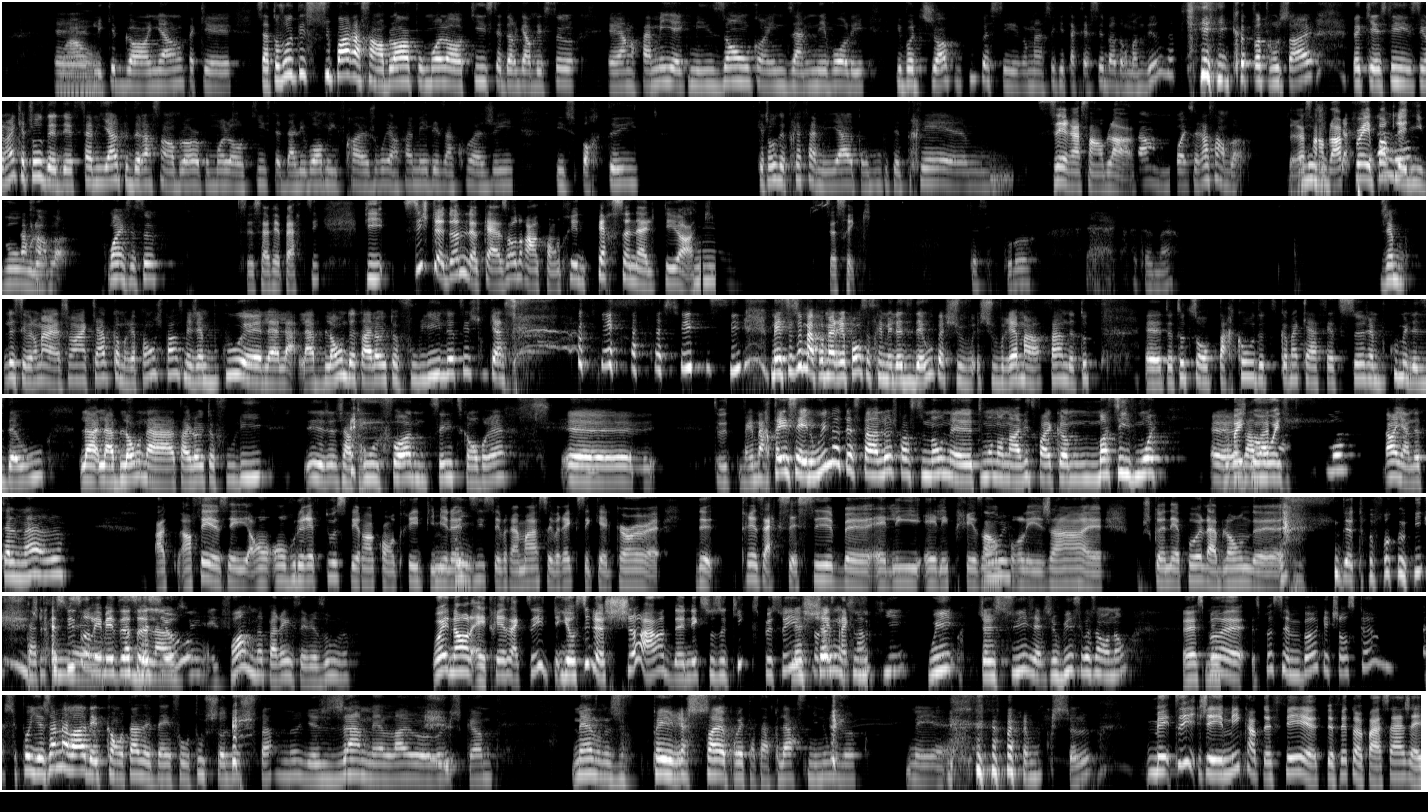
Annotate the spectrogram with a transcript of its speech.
Euh, l'équipe gagnante. Fait que ça a toujours été super rassembleur pour moi, le hockey, c'était de regarder ça euh, en famille avec mes oncles, quand ils nous amenaient voir les, les genre, parce que c'est vraiment ça qui est accessible à Drummondville, puis qui ne coûte pas trop cher. Fait que c'est vraiment quelque chose de, de familial et de rassembleur pour moi, le hockey, c'était d'aller voir mes frères jouer en famille, les encourager, les supporter. Quelque chose de très familial pour moi, peut-être très. Euh, c'est rassembleur. Oui, c'est rassembleur. C'est rassembleur, peu importe le niveau. Oui, c'est ça. Ça fait partie. Puis, si je te donne l'occasion de rencontrer une personnalité hockey, mm. ça serait qui? Je sais pas. Euh, il y en a tellement. J'aime, là, c'est vraiment, un cave comme réponse, je pense, mais j'aime beaucoup euh, la, la, blonde de Tyler Toffoli, là, je trouve qu'elle ici. Mais c'est sûr ma première réponse, ce serait Mélodie Daou, parce que je, suis vraiment fan de tout, euh, de tout son parcours, de tout, comment elle a fait ça. J'aime beaucoup Mélodie Daou. La, la blonde à Tyler Toffoli, j'en trouve fun, tu sais, tu comprends? Euh, mais Martin Saint-Louis, là, à ce temps-là, je pense que tout le, monde, euh, tout le monde a envie de faire comme motive-moi. oui, oui, Non, il y en a tellement. Là. En fait, on, voudrait tous les rencontrer. Puis Mélodie, c'est vraiment, c'est vrai que c'est quelqu'un de très accessible. Euh, elle est, elle est présente pour les gens. Euh, je ne connais pas la blonde de, de Je la suis sur les médias sociaux. Elle est fun, là, pareil, ces réseaux. Là. Oui, non, elle est très active. Il y a aussi le chat hein, de Nick Suzuki que tu peux suivre. Le chat de Nick Suzuki. Oui, je le suis. J'ai oublié c'est quoi son nom. Euh, c'est pas, pas, Simba, quelque chose comme? Je sais pas, il n'a jamais l'air d'être content d'être dans les photos. Je fan. Il n'a jamais l'air heureux. Je suis comme, man, je paierais cher pour être à ta place, Minou. Là. Mais euh, j'aime beaucoup ça. Mais tu sais, j'ai aimé quand tu as fait, un passage à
